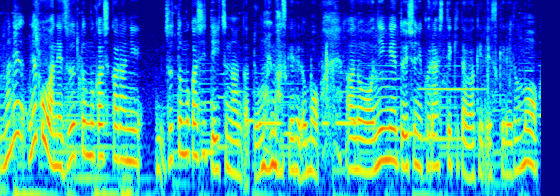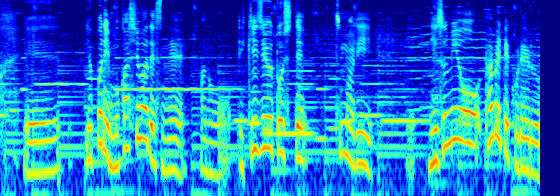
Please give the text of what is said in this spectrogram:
まあね、猫はねずっと昔からにずっと昔っていつなんだって思いますけれども あの人間と一緒に暮らしてきたわけですけれども、えー、やっぱり昔はですねあの液獣としてつまりネズミを食べてくれる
